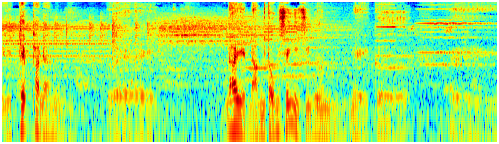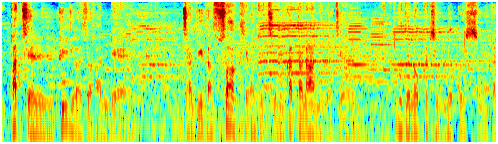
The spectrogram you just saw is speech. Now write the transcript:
이 대파는 에, 나의 남동생이 지금 에, 그 에, 밭을 빌려가지고 하는데 자기가 수확해가지고 지금 갖다 놨는 거 지금 묻어놓고 지금 먹고 있습니다.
